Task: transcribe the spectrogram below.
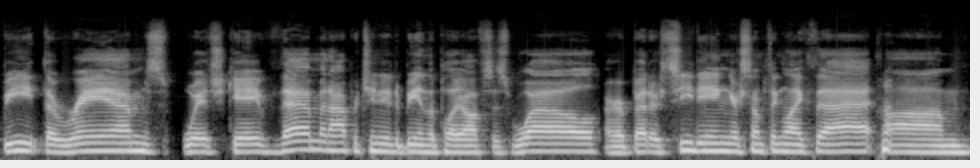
beat the Rams, which gave them an opportunity to be in the playoffs as well, or a better seating or something like that. Um,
